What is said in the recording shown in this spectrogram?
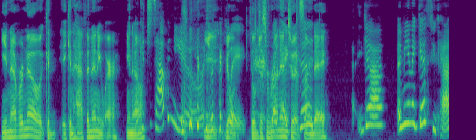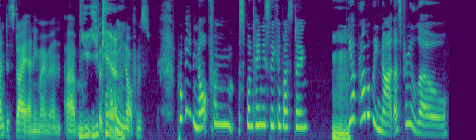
you never know. It could it can happen anywhere. You know, It could just happen to you. you, you'll Exactly. you'll just run Like, I into it could- someday. Yeah, I mean, I guess you can just die at any moment. Um, You you but probably not from, probably not from spontaneously combusting. Mhm. Yeah, probably not. That's pretty low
